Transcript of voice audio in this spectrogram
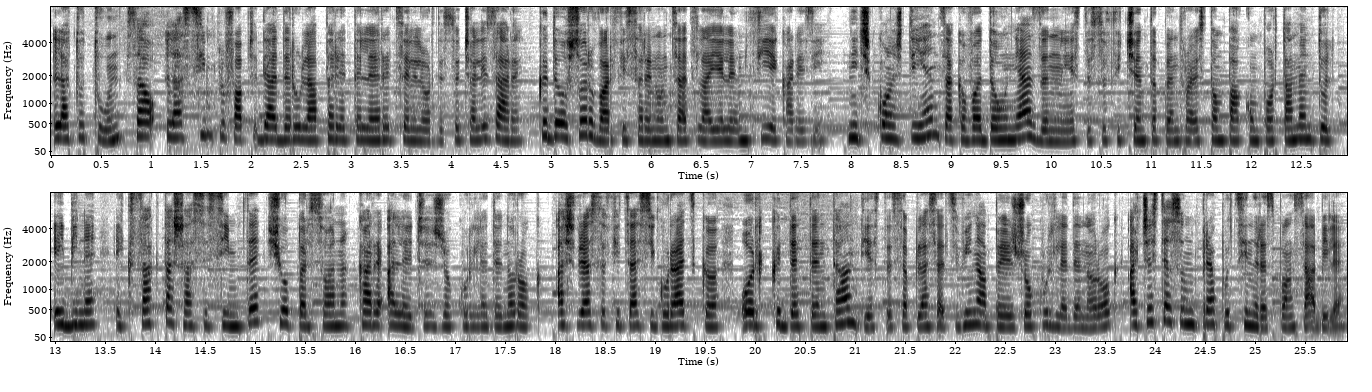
la tutun sau la simplu fapt de a derula peretele rețelelor de socializare. Cât de ușor v-ar fi să renunțați la ele în fiecare zi. Nici conștiința că vă dăunează nu este suficientă pentru a estompa comportamentul. Ei bine, exact așa se simte și o persoană care alege jocurile de noroc. Aș vrea să fiți asigurați că, oricât de tentant este să plasați vina pe jocurile de noroc, acestea sunt prea puțin responsabile.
